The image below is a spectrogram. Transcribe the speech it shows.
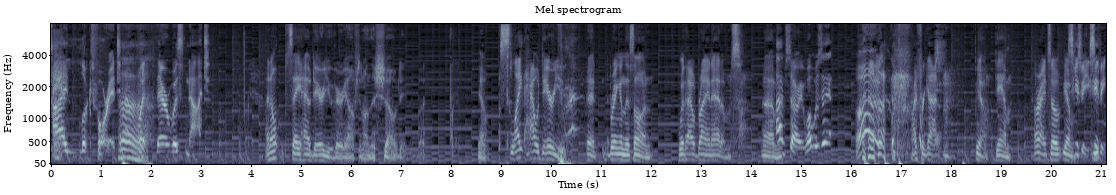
I looked for it, Ugh. but there was not. I don't say "how dare you" very often on this show, David, but you know, a slight "how dare you" at bringing this on without Bryan Adams. Um, I'm sorry. What was that? oh, I forgot. You know, damn. All right, so you know, Excuse me. Excuse me.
